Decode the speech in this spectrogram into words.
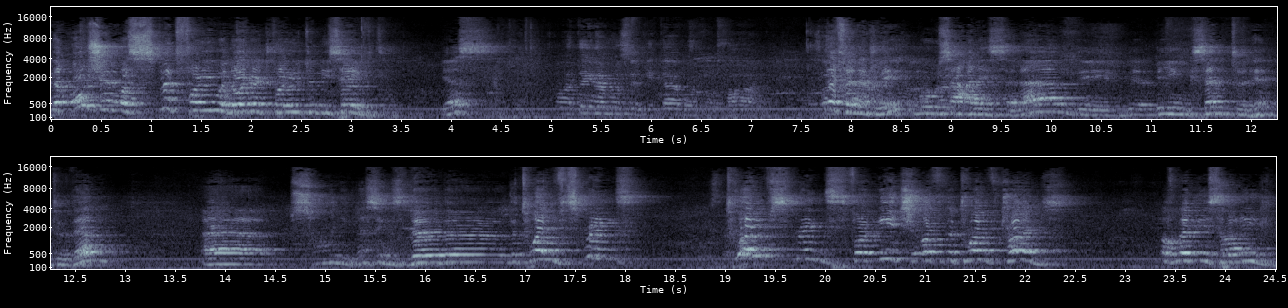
The ocean was split for you in order for you to be saved. Yes? واتينا موسى الكتاب والفرقان Definitely, Musa alayhi salam, the, the being sent to him, to them, uh, so many blessings. The, the, the 12 springs, 12 springs for each of the 12 tribes of Bani Israel.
